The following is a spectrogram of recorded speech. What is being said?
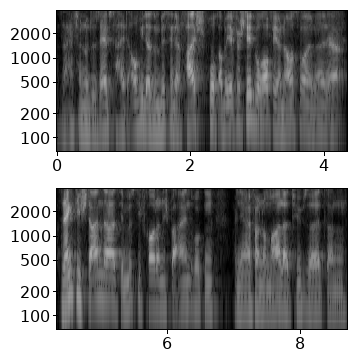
sei einfach nur du selbst, halt auch wieder so ein bisschen der Falschspruch, aber ihr versteht, worauf wir hinaus wollen. Ne? Senkt die Standards, ihr müsst die Frau dann nicht beeindrucken. Wenn ihr einfach ein normaler Typ seid, dann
